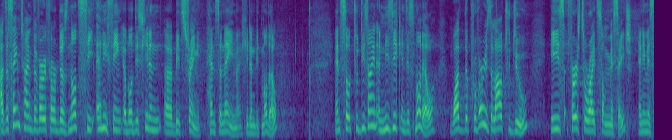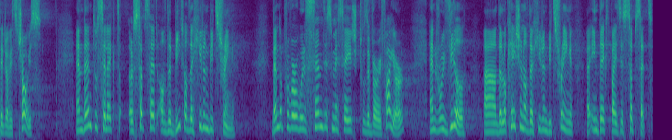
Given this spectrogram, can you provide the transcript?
At the same time, the verifier does not see anything about this hidden uh, bit string, hence the name, hidden bit model. And so to design a NIZK in this model, what the prover is allowed to do is first to write some message, any message of its choice, and then to select a subset of the bit of the hidden bit string. Then the prover will send this message to the verifier and reveal uh, the location of the hidden bit string uh, indexed by this subset.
